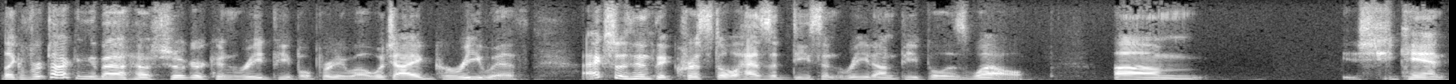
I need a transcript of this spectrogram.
like if we're talking about how Sugar can read people pretty well, which I agree with, I actually think that Crystal has a decent read on people as well. Um, she can't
